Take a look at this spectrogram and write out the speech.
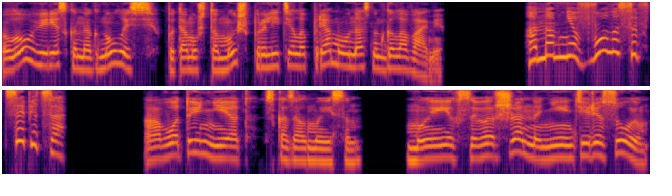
Лоуви резко нагнулась, потому что мышь пролетела прямо у нас над головами. «Она мне в волосы вцепится!» «А вот и нет», — сказал Мейсон. «Мы их совершенно не интересуем.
